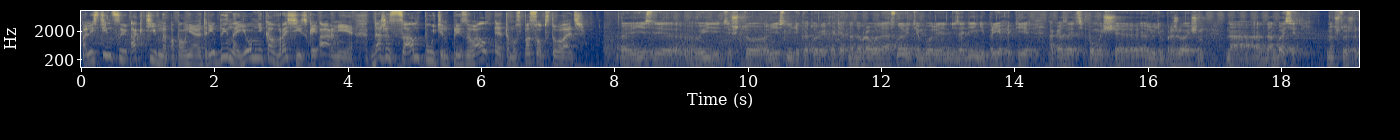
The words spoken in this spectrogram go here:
Палестинцы активно пополняют ряды наемников в российской армии. Даже сам Путин призывал этому способствовать. Э, если вы видите, что есть люди, которые хотят на добровольной основе, тем более не за деньги, приехать и оказать помощь э, людям, проживающим на Донбассе, ну что же,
